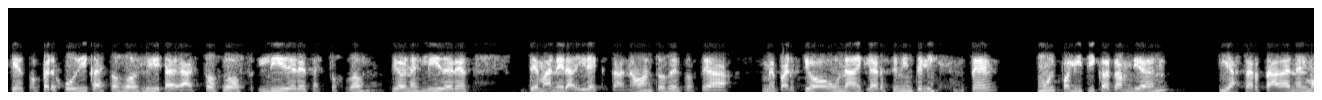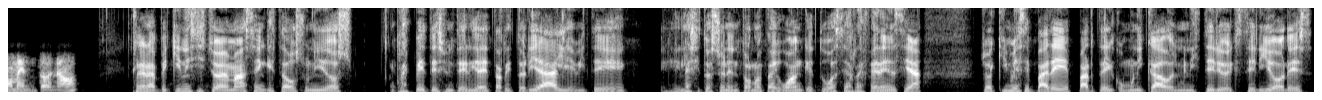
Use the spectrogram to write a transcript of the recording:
que eso perjudica a estos dos a estos dos líderes, a estos dos naciones líderes de manera directa, ¿no? Entonces, o sea, me pareció una declaración inteligente, muy política también y acertada en el momento, ¿no? Clara, Pekín insistió además en que Estados Unidos respete su integridad territorial y evite eh, la situación en torno a Taiwán que tú hacías referencia. Yo aquí me separé parte del comunicado del Ministerio de Exteriores,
